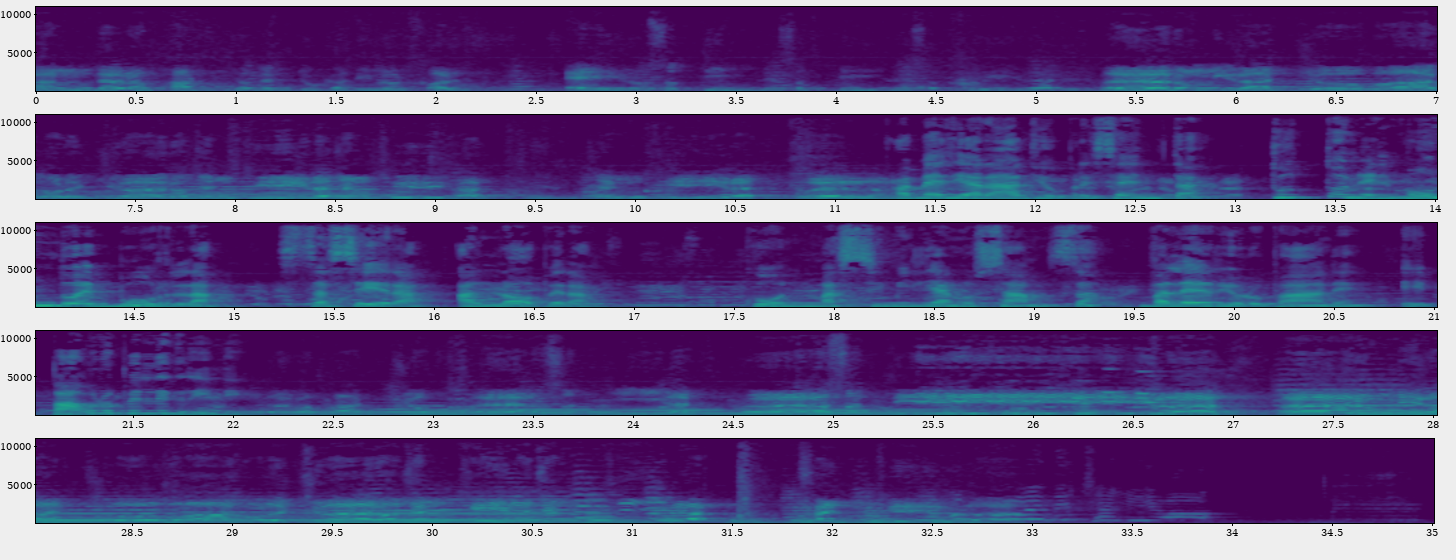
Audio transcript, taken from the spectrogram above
quando ero paggio del duca di Norfolk ero sottile, sottile, sottile ero un miraggio vago, leggero, gentile, gentile gentile quella... Ameria Radio presenta Tutto nel mondo è burla stasera all'opera con Massimiliano Samsa, Valerio Lopane e Paolo Pellegrini. ero sottile ero sottile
